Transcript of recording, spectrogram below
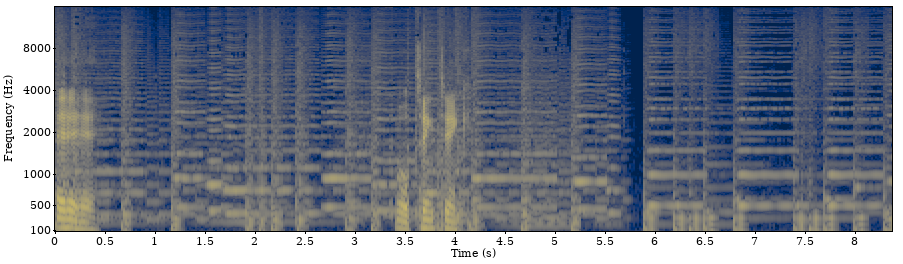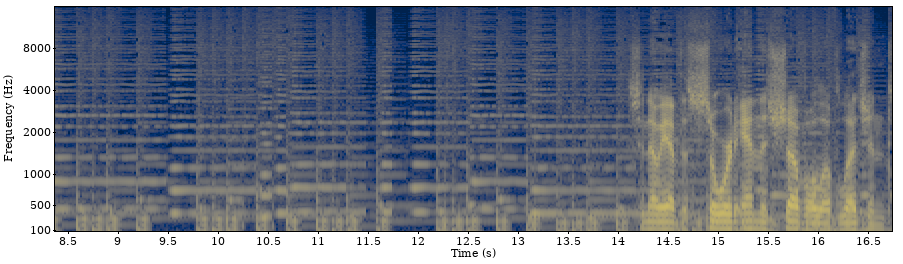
Hey. Little tink tink. So now we have the sword and the shovel of legend.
